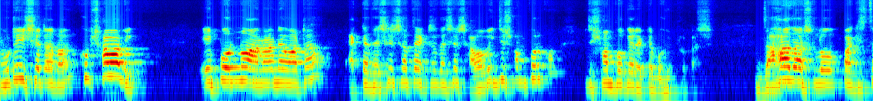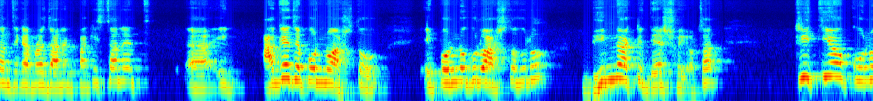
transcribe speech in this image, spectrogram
মোটেই সেটা নয়, খুব স্বাভাবিক। এই পণ্য আনা নেওয়াটা একটা দেশের সাথে একটা দেশের স্বাভাবিক যে সম্পর্ক, যে সম্পর্কের একটা বহিঃপ্রকাশ। জাহাজ আসলো পাকিস্তান থেকে, আপনারা জানেন, পাকিস্তানের আগে যে পণ্য আসতো, এই পণ্যগুলো আসতো হলো ভিন্ন একটি দেশ হয়ে অর্থাৎ তৃতীয় কোনো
